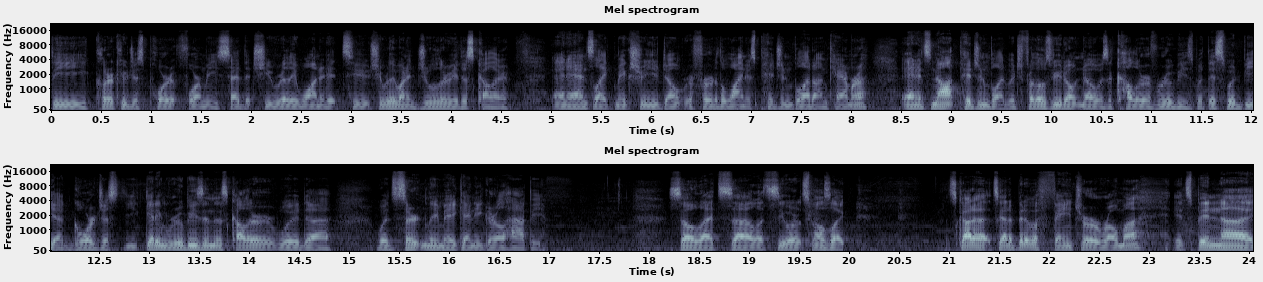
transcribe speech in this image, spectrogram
the clerk who just poured it for me said that she really wanted it to, she really wanted jewelry this color. And Anne's like, make sure you don't refer to the wine as pigeon blood on camera. And it's not pigeon blood, which for those of you who don't know is a color of rubies, but this would be a gorgeous, getting rubies in this color would, uh, would certainly make any girl happy. So let's, uh, let's see what it smells like. It's got a, it's got a bit of a fainter aroma. It's been, uh,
